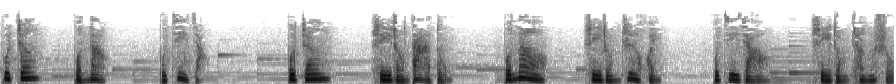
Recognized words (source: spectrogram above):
不争不闹，不计较。不争是一种大度，不闹是一种智慧，不计较是一种成熟。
